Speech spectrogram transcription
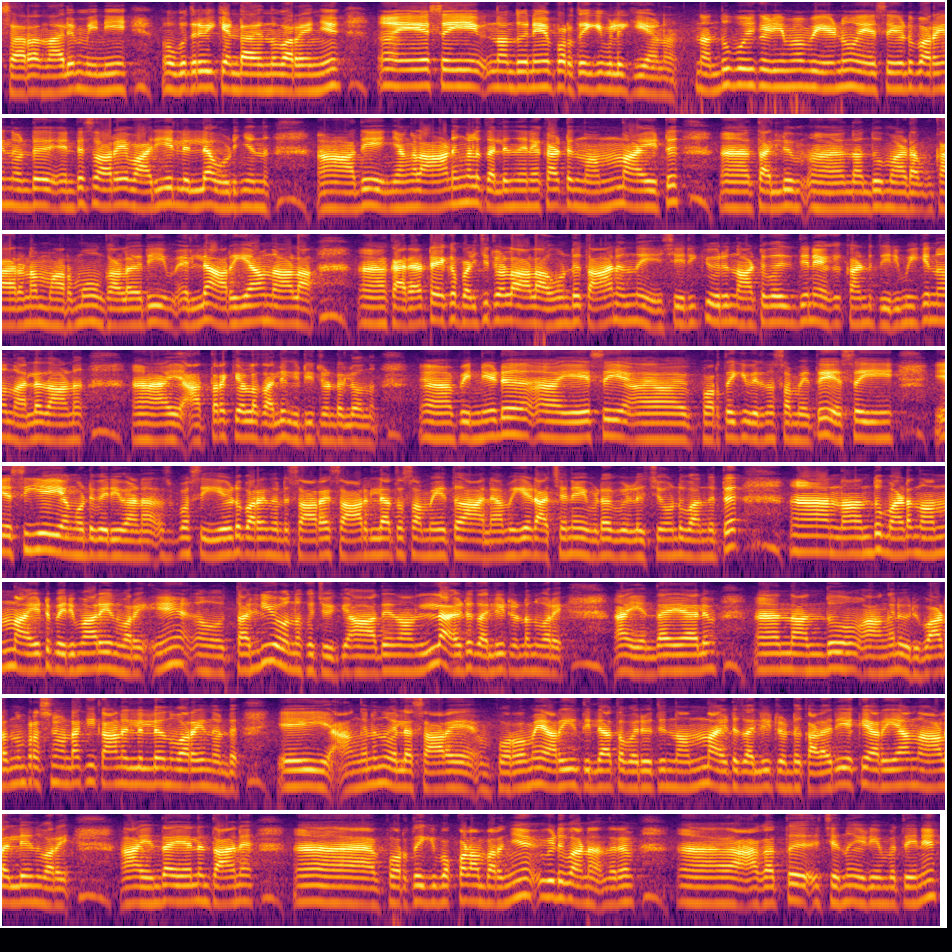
സാർ എന്നാലും ഇനി ഉപദ്രവിക്കേണ്ട എന്ന് പറഞ്ഞ് എസ് ഐ നന്ദുവിനെ പുറത്തേക്ക് വിളിക്കുകയാണ്. നന്ദു പോയി കഴിയുമ്പോൾ വേണു എസ് ഐയോട് പറയുന്നുണ്ട് എന്റെ സാറേ വാരിയലല്ല ഒടിഞ്ഞെന്ന് അതെ ഞങ്ങൾ ആണുങ്ങൾ തല്ലുന്നതിനെക്കാട്ടും നന്നായിട്ട് തല്ലും നന്ദു മാഡം. കാരണം മർമ്മവും കളരിയും എല്ലാം അറിയാവുന്ന ആളാണ് കരാട്ടയൊക്കെ പഠിച്ചിട്ടുള്ള ആളാണ് അതുകൊണ്ട് താനൊന്ന് ശരിക്കും ഒരു നാട്ടുവൈദ്യനെയൊക്കെ കണ്ട് തിരുമിക്കുന്നത് നല്ലതാണ്. അത്രയ്ക്കുള്ള തല്ല് കിട്ടിയിട്ടുണ്ടല്ലോ എന്ന്. പിന്നീട് എസ് ഐ പുറത്തേക്ക് വരുന്ന സമയത്ത് എസ് ഐ സി ഐ അങ്ങോട്ട് വരികയാണ്. അപ്പോൾ സി ഐയോട് പറയുന്നുണ്ട് സാറേ സാറില്ലാത്ത സമയത്ത് അനാമികയുടെ അച്ഛനെ ഇവിടെ വിളിച്ചുകൊണ്ട് വന്നിട്ട് നന്ദു മാഡം നന്നായിട്ട് പെരുമാറിയെന്ന് പറയും. ഏ തല്ലിയോ? എന്നൊക്കെ ചോദിക്കും. അതെ നല്ലതായിട്ട് തല്ലിയിട്ടുണ്ടെന്ന് പറയും. ആ എന്തായാലും നന്ദു അങ്ങനെ ഒരുപാടൊന്നും പ്രശ്നം ഉണ്ടാക്കി കാണില്ലല്ലോ എന്ന് പറയുന്നുണ്ട്. ഏയ് അങ്ങനൊന്നുമല്ല സാറേ. പുറമേ അറിയത്തില്ലാത്ത പരുവത്തിൽ നന്നായിട്ട് തല്ലിയിട്ടുണ്ട്. കളരിയൊക്കെ അറിയാവുന്ന ആളല്ലേ എന്ന് പറയും. ആ എന്തായാലും താൻ പുറത്തേക്ക് പൊക്കോളാൻ പറഞ്ഞ് വിടുവാണ്. അന്നേരം അകത്ത് ചെന്ന് കഴിയുമ്പോഴത്തേന്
